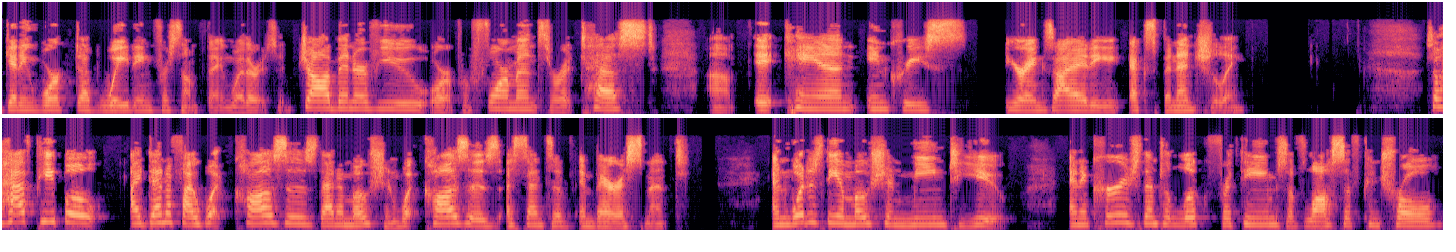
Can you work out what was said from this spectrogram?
getting worked up waiting for something whether it's a job interview or a performance or a test um, it can increase your anxiety exponentially. So have people identify what causes that emotion what causes a sense of embarrassment and what does the emotion mean to you and encourage them to look for themes of loss of control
